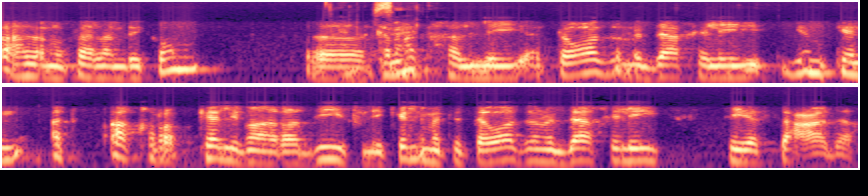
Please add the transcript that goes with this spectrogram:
أهلا وسهلا بكم. كمدخل للتوازن الداخلي يمكن أقرب كلمة رديف لكلمة التوازن الداخلي هي السعادة.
